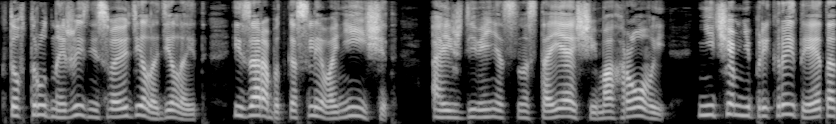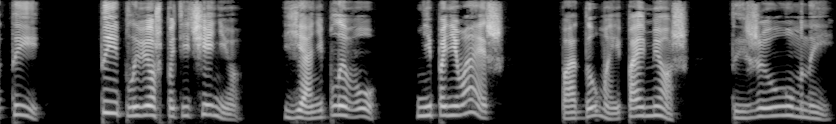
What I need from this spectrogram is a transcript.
кто в трудной жизни свое дело делает и заработка слева не ищет, а иждивенец настоящий, махровый, ничем не прикрытый – это ты. Ты плывешь по течению. Я не плыву. Не понимаешь? Подумай и поймешь. Ты же умный!»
